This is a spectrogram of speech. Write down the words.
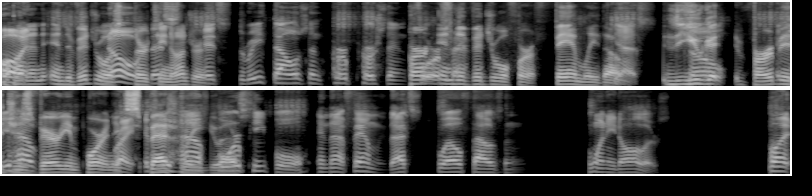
Mm-hmm. But an individual no, is that's- thirteen hundred It's three thousand per person per for a fam- individual for a family, though. Yes, You get verbiage is have- very important, right. especially if you have four US. people in that family, that's twelve thousand twenty dollars. But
